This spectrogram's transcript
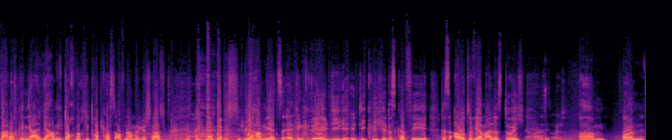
war doch genial. Wir haben doch noch die Podcast-Aufnahme geschafft. wir haben jetzt äh, den Grill, die, die Küche, das Café, das Auto. Wir haben alles durch. Ähm, und,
